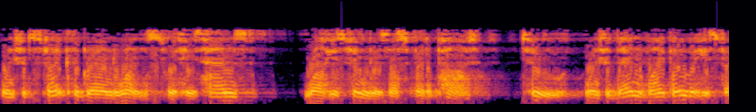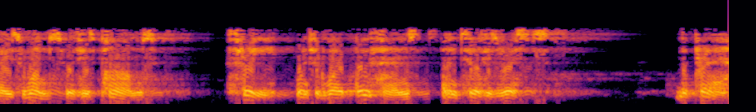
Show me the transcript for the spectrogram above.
One should strike the ground once with his hands while his fingers are spread apart. 2. One should then wipe over his face once with his palms. 3. One should wipe both hands until his wrists the prayer.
